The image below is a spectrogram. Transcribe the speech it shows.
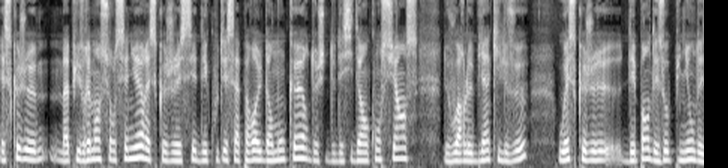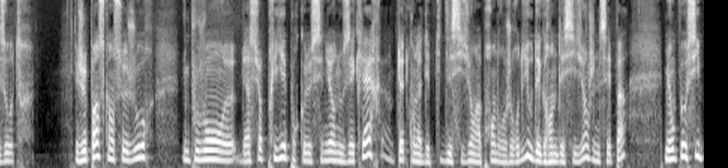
Est-ce que je m'appuie vraiment sur le Seigneur? Est-ce que j'essaie d'écouter sa parole dans mon cœur, de, de décider en conscience, de voir le bien qu'il veut? Ou est-ce que je dépends des opinions des autres? Et je pense qu'en ce jour, nous pouvons euh, bien sûr prier pour que le Seigneur nous éclaire. Peut-être qu'on a des petites décisions à prendre aujourd'hui ou des grandes décisions, je ne sais pas. Mais on peut aussi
